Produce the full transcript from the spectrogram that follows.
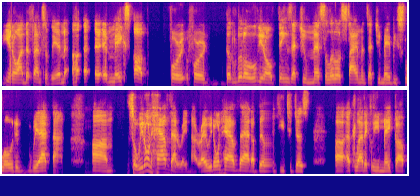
you know, on defensively. It, uh, it makes up for for the little, you know, things that you miss, the little assignments that you may be slow to react on. Hmm. Um, so we don't have that right now, right? We don't have that ability to just uh, athletically make up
